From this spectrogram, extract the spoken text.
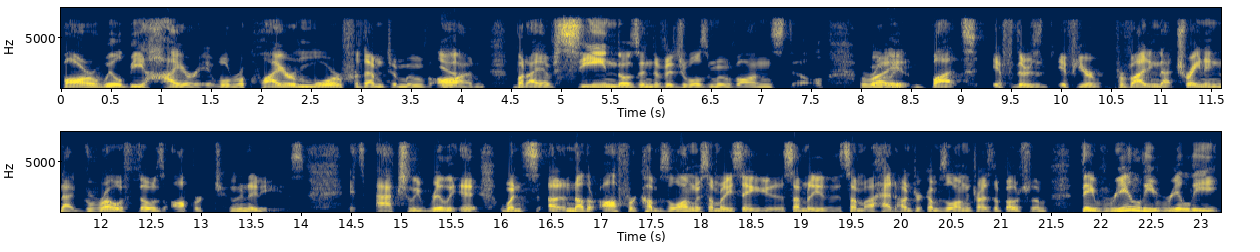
bar will be higher. It will require more for them to move Yeah. on. But I have seen those individuals move on still, right? Totally. But if there's if you're providing that training, that growth, those opportunities, it's actually really it, when s- another offer comes along, if somebody say somebody some a headhunter comes along and tries to poach them, they really really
